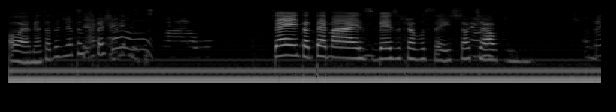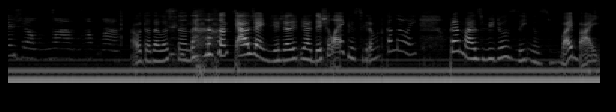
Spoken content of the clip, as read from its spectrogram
Ó, é a minha tadinha pelos Certo. peixes. Gente, até mais. Beijos pra vocês. Tchau, tchau. Um beijão. A outra tá gostando. tchau, gente. Já, já deixa o like, já se inscreva no canal, hein? Pra mais videozinhos. Bye, bye.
